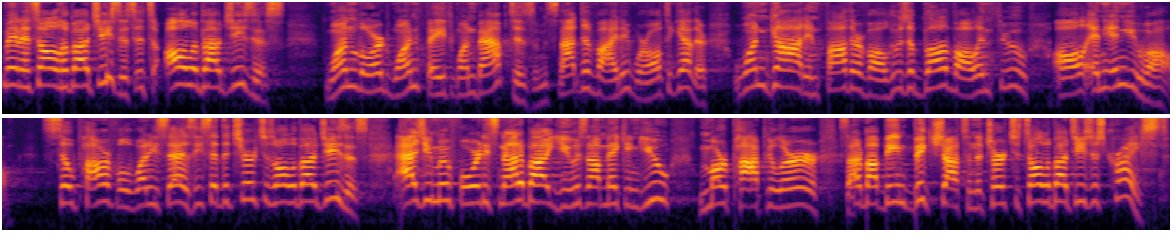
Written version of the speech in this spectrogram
Man, it's all about Jesus. It's all about Jesus. One Lord, one faith, one baptism. It's not divided, we're all together. One God and Father of all, who's above all and through all and in you all. So powerful what he says. He said the church is all about Jesus. As you move forward, it's not about you, it's not making you more popular, it's not about being big shots in the church, it's all about Jesus Christ.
